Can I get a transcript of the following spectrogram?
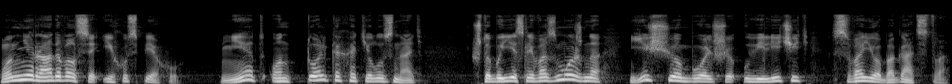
Он не радовался их успеху. Нет, он только хотел узнать, чтобы, если возможно, еще больше увеличить свое богатство.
